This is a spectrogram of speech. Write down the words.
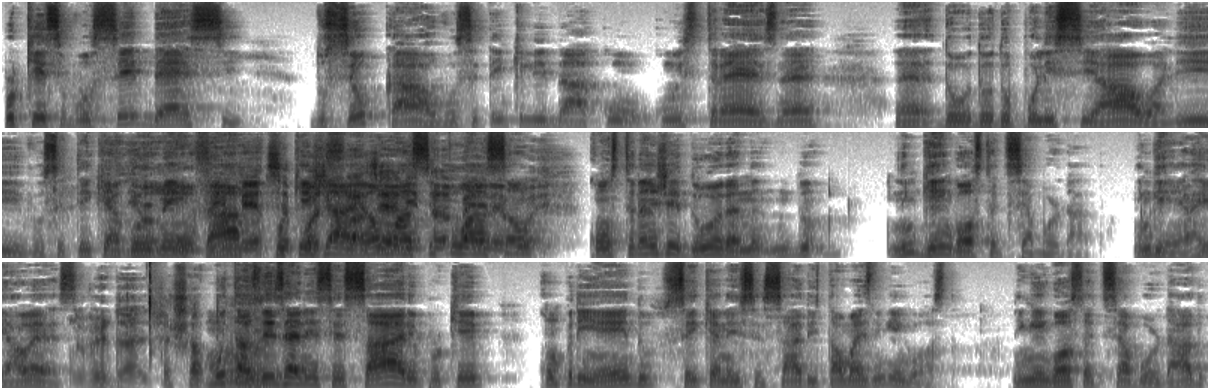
Porque se você desce do seu carro, você tem que lidar com estresse, né? É, do, do, do, policial ali, você tem que argumentar, é um porque já é uma situação também, né, constrangedora. Ninguém gosta de ser abordado. Ninguém, a real é essa. É verdade. É Muitas vezes é necessário, porque compreendo, sei que é necessário e tal, mas ninguém gosta. Ninguém gosta de ser abordado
